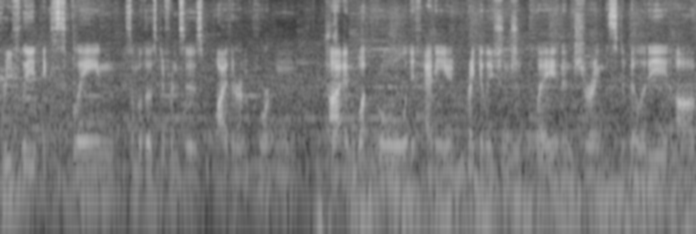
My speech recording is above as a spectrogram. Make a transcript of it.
briefly explain some of those differences, why they're important, uh, and what role, if any, regulation should play in ensuring the stability of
